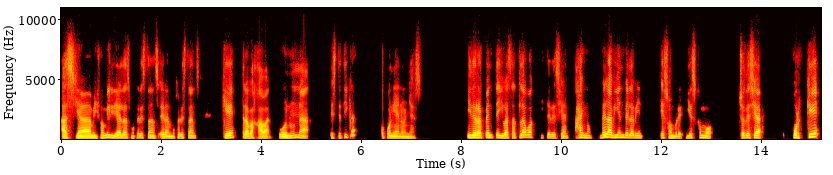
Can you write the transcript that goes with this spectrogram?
Hacia mi familia, las mujeres trans eran mujeres trans que trabajaban o en una estética o ponían uñas. Y de repente ibas a Tláhuac y te decían, ay no, vela bien, vela bien, es hombre. Y es como, yo decía, ¿por qué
